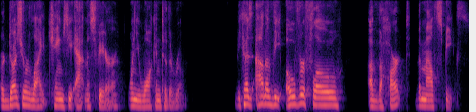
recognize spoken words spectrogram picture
Or does your light change the atmosphere when you walk into the room? Because out of the overflow of the heart, the mouth speaks.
